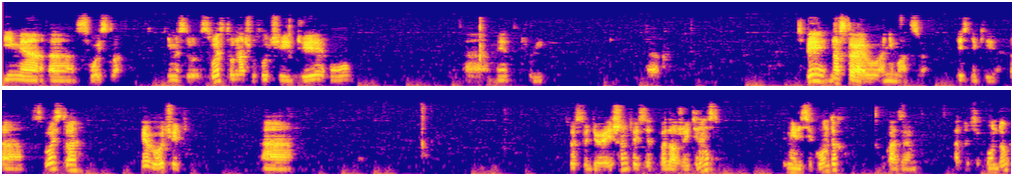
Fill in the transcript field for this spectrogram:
Имя э, свойства. Имя свойства в нашем случае geometry. Так. Теперь настраиваю анимацию. Есть некие э, свойства. В первую очередь свойство duration, то есть это продолжительность в миллисекундах. Указываем одну секунду.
